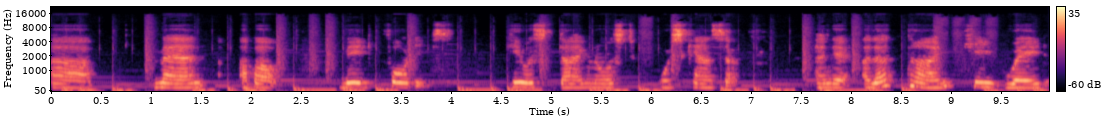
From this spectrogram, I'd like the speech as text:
uh, man about mid 40s. He was diagnosed with cancer. And at that time, he weighed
